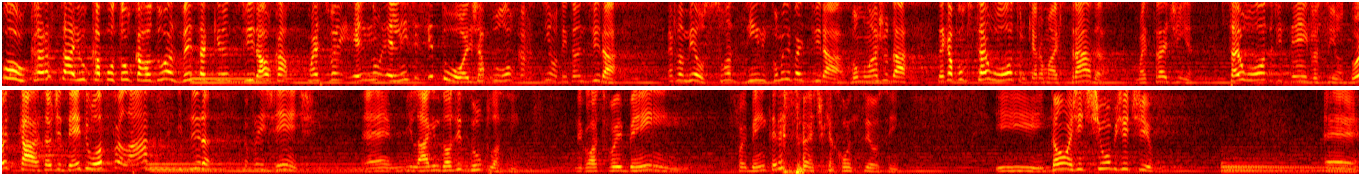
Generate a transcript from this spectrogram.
oh, o cara saiu, capotou o carro duas vezes, está querendo desvirar o carro. Mas foi, ele, não, ele nem se situou, ele já pulou o carro assim, ó, tentando desvirar. Aí falou, meu, sozinho, como ele vai desvirar? Vamos lá ajudar. Daqui a pouco saiu o outro, que era uma estrada, uma estradinha. Saiu outro de dentro, assim, ó, dois caras, saiu de dentro e o outro foi lá e desvira. Eu falei, gente, é milagre em dose dupla, assim. O negócio foi bem, foi bem interessante o que aconteceu, assim. E, então a gente tinha um objetivo. É,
